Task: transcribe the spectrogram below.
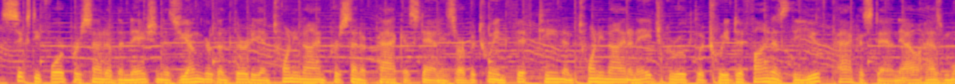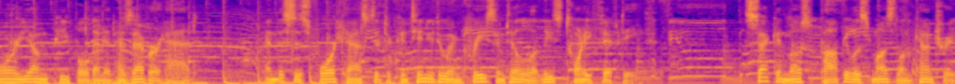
64% of the nation is younger than 30 and 29% of Pakistanis are between 15 and 29 an age group which we define as the youth Pakistan now has more young people than it has ever had. And this is forecasted to continue to increase until at least 2050. Second most populous Muslim country.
